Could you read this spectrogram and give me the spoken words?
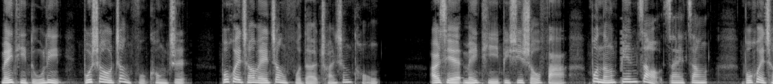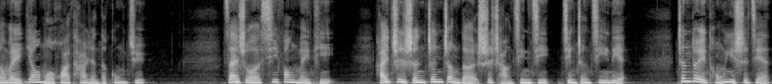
媒体独立，不受政府控制，不会成为政府的传声筒，而且媒体必须守法，不能编造栽赃，不会成为妖魔化他人的工具。再说西方媒体。还置身真正的市场经济，竞争激烈。针对同一事件，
